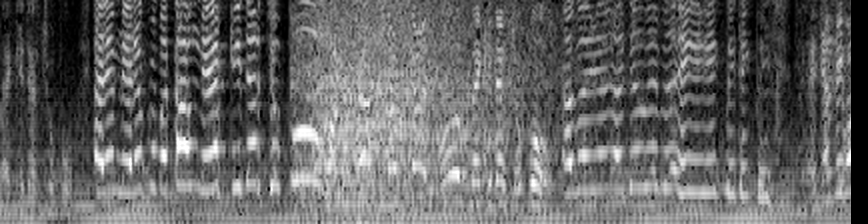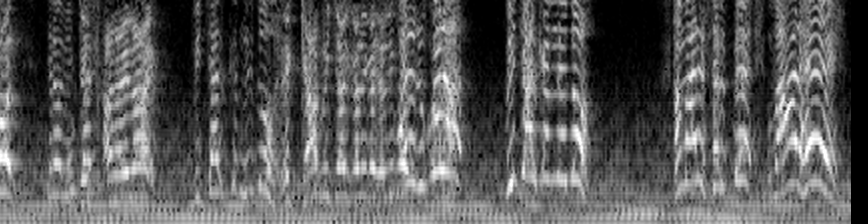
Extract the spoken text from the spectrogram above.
मैं किधर छुपू? अरे मेरे को बताओ मैं किधर छुपू? बोल मैं किधर छुपो? अब एक मिनट एक मिनट। अरे जल्दी बोल। विचार- खा रहे विचार करने दो। अरे क्या विचार करेगा? जल्दी बोल। अरे रुको ना। विचार करने दो। हमारे सर पे वार है।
